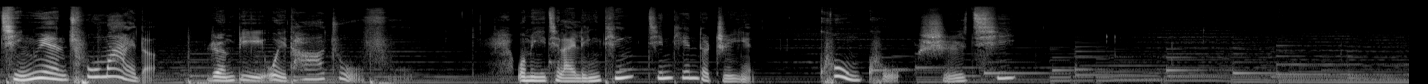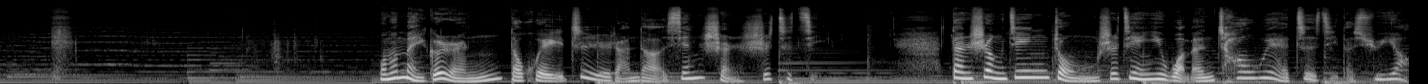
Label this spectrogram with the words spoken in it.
情愿出卖的，人必为他祝福。我们一起来聆听今天的指引。困苦时期，我们每个人都会自然的先审视自己，但圣经总是建议我们超越自己的需要，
